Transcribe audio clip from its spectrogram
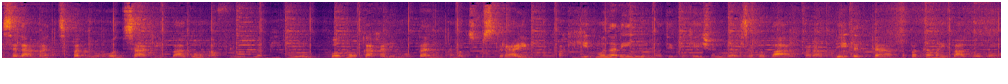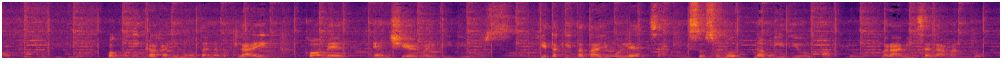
Salamat sa panonood sa aking bagong upload na video. Huwag mong kakalimutan na mag-subscribe. Pakihit mo na rin yung notification bell sa baba para updated ka kapag ka may bago kong upload na video. Huwag mo din kakalimutan na mag-like, comment, and share my videos. Kita-kita tayo ulit sa aking susunod na video upload. Maraming salamat po.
